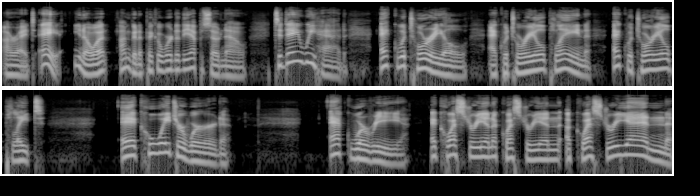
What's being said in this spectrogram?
All right. Hey, you know what? I'm going to pick a word of the episode now. Today we had equatorial, equatorial plane, equatorial plate, equatorward, equerry, equestrian, equestrian, equestrienne,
